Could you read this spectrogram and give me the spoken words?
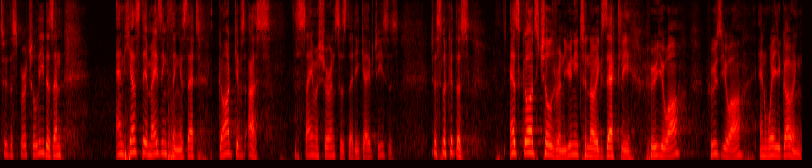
to the spiritual leaders. And, and here's the amazing thing is that God gives us the same assurances that he gave Jesus. Just look at this. As God's children, you need to know exactly who you are, whose you are, and where you're going.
